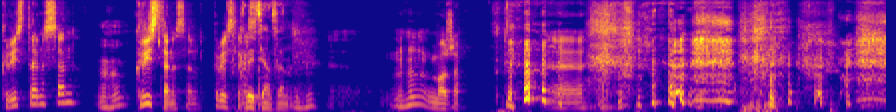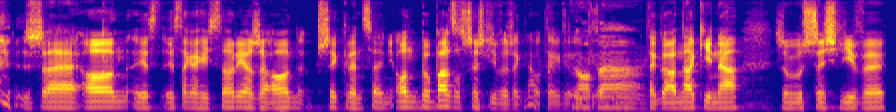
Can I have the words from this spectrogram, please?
Christensen? Mhm. Christensen. Christensen. Christensen. Mhm Mhm, może. E, że on, jest, jest taka historia, że on przy kręceniu, on był bardzo szczęśliwy, że grał te, no tak. tego Anakina, że był szczęśliwy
